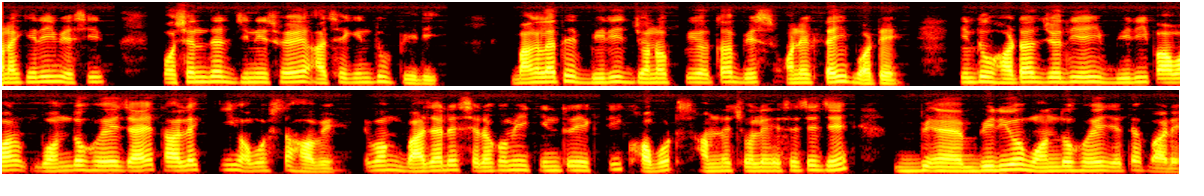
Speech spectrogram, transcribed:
অনেকেরই বেশি পছন্দের জিনিস হয়ে আছে কিন্তু বিড়ি। বাংলাতে বিড়ির জনপ্রিয়তা বেশ অনেকটাই বটে। কিন্তু হঠাৎ যদি এই বিড়ি পাওয়া বন্ধ হয়ে যায়, তাহলে কি অবস্থা হবে এবং বাজারে সেরকমই কিন্তু একটি খবর সামনে চলে এসেছে যে বিড়িও বন্ধ হয়ে যেতে পারে।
